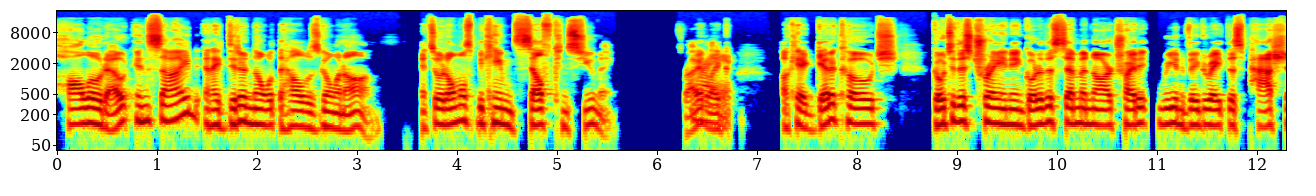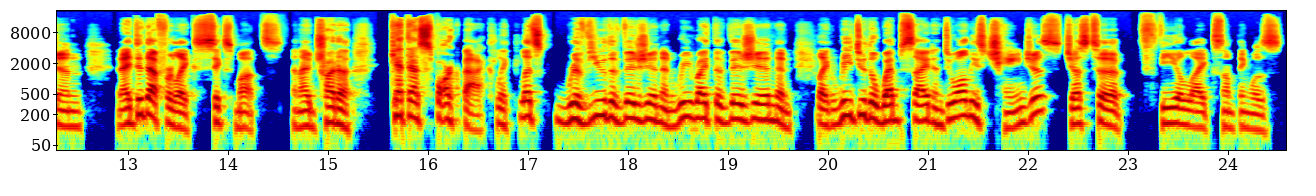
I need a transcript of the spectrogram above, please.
hollowed out inside and I didn't know what the hell was going on. And so it almost became self-consuming right? Like, okay, get a coach, go to this training, go to this seminar, try to reinvigorate this passion. And I did that for like six months. And I'd try to get that spark back. Like, let's review the vision and rewrite the vision and like redo the website and do all these changes just to feel like something was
